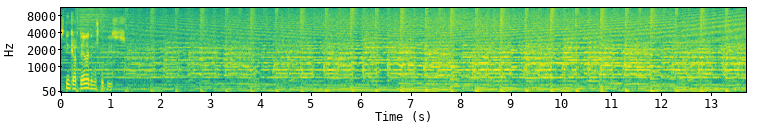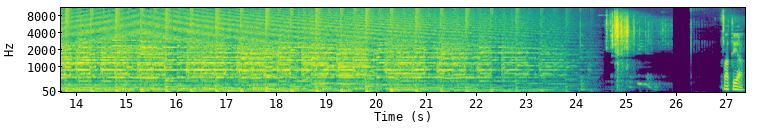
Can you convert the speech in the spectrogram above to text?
στην καρτέλα δημοσκοπήσεις. Ματιά,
